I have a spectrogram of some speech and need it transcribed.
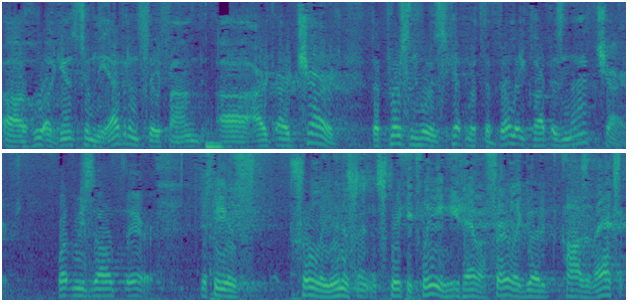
uh, who against whom the evidence they found uh, are, are charged. The person who is hit with the billy club is not charged. What result there? If he is truly innocent and squeaky clean, he'd have a fairly good cause of action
